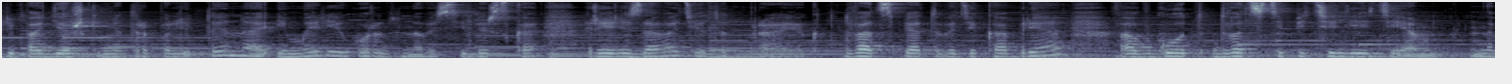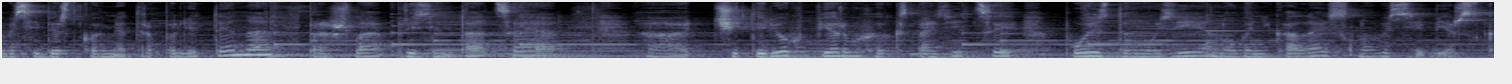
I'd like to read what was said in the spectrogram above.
при поддержке метрополитена и мэрии города Новосибирска реализовать этот проект. 25 декабря э, в год 25-летия Новосибирского метрополитена прошла презентация э, четырех первых экспозиций поезда музея Новониколаевск-Новосибирск.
